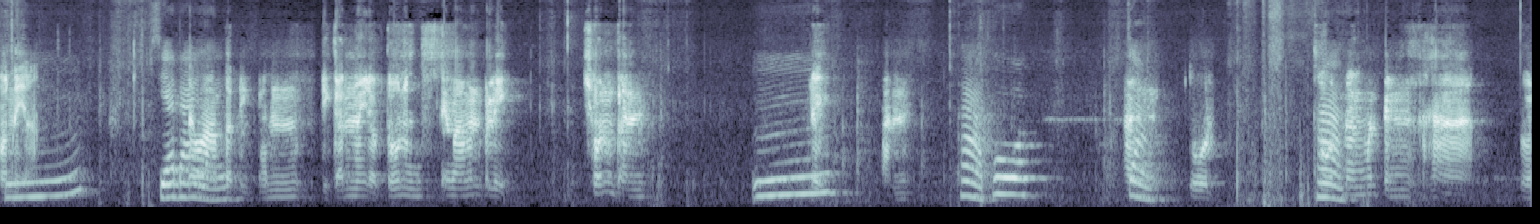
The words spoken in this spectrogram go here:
ตอนนี้อืล่ะมเสียดายแต่หว่าลายปฏิกันปฏิกันไม่ดอกตัวหนึงแต่ว่ามันเป็นเลขชนกันอืเลมขปัน ค่ะปูอัจ้ะนตัวตัวค่ะหนึ่งมันเป็นหาตัว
